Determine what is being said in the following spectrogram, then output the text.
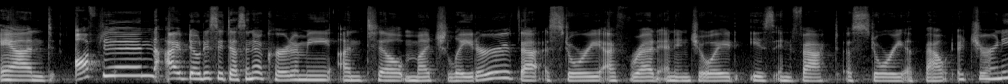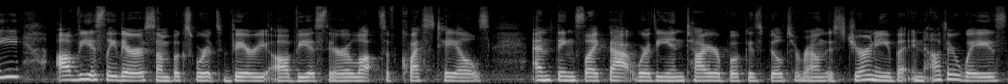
And often I've noticed it doesn't occur to me until much later that a story I've read and enjoyed is, in fact, a story about a journey. Obviously, there are some books where it's very obvious. There are lots of quest tales and things like that where the entire book is built around this journey. But in other ways,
